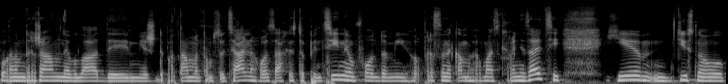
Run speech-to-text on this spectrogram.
органом державної влади, між департаментом соціального захисту, пенсійним фондом і представниками громадських організацій є дійсно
